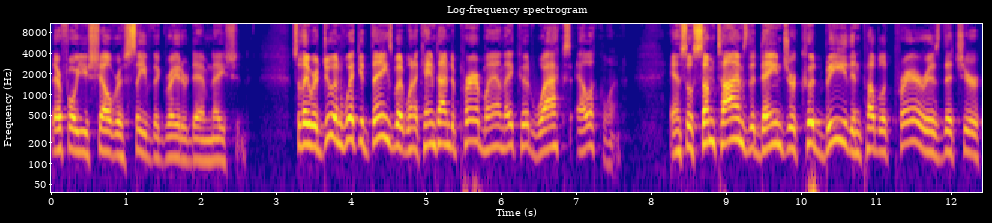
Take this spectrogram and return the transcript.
Therefore ye shall receive the greater damnation. So they were doing wicked things, but when it came time to prayer, man, they could wax eloquent. And so sometimes the danger could be in public prayer is that you're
